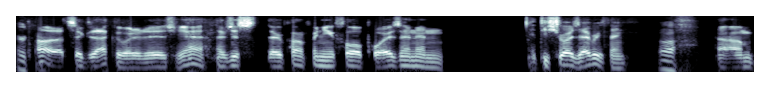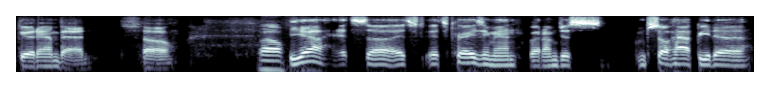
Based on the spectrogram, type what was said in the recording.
Or oh, that's exactly what it is. Yeah, they're just they're pumping you full of poison, and it destroys everything. Oh, um, good and bad. So, well, yeah, it's uh, it's it's crazy, man. But I'm just I'm so happy to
